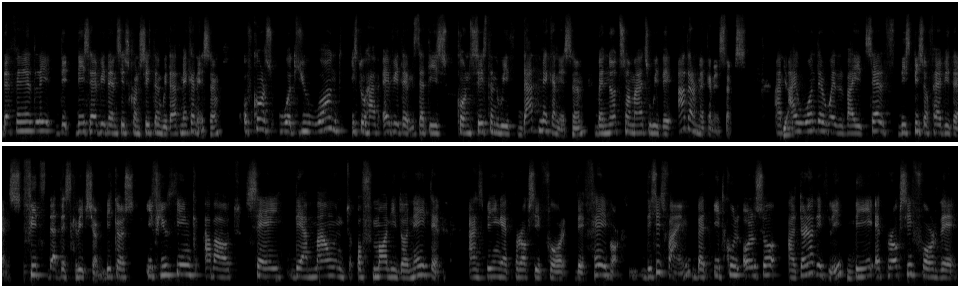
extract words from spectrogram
definitely th- this evidence is consistent with that mechanism. Of course, what you want is to have evidence that is consistent with that mechanism, but not so much with the other mechanisms. And yeah. I wonder whether by itself this piece of evidence fits that description. Because if you think about, say, the amount of money donated as being a proxy for the favor, this is fine, but it could also alternatively be a proxy for the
